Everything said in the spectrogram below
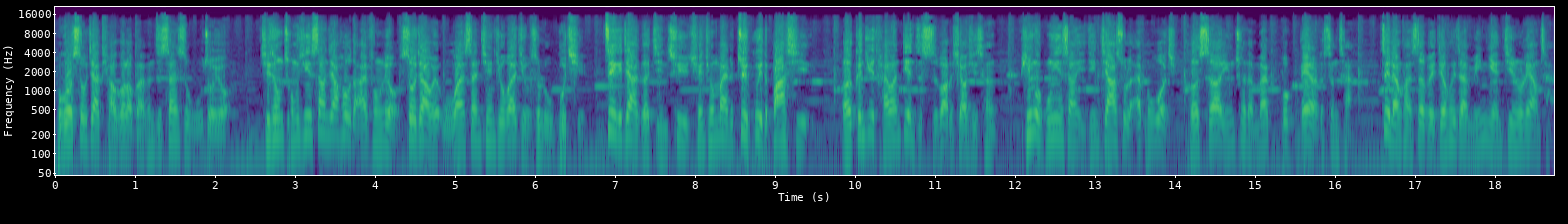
不过售价调高了百分之三十五左右。其中重新上架后的 iPhone 六售价为五万三千九百九十卢布起，这个价格仅次于全球卖的最贵的巴西。而根据台湾电子时报的消息称，苹果供应商已经加速了 Apple Watch 和十二英寸的 MacBook Air 的生产，这两款设备将会在明年进入量产。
